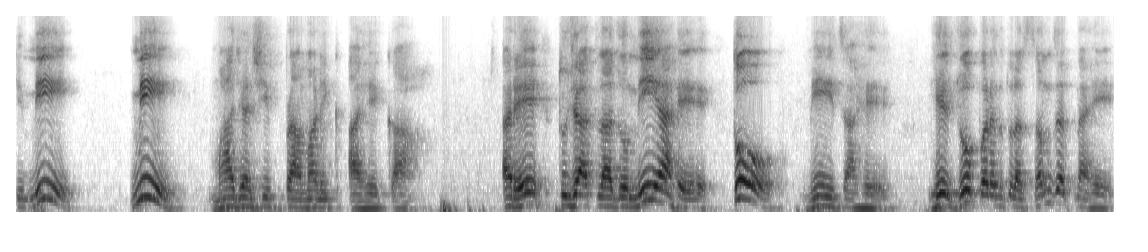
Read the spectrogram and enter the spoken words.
की मी मी माझ्याशी प्रामाणिक आहे का? अरे तुझ्यातला जो मी आहे तो मीच आहे. हे जोपर्यंत तुला समजत नाही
